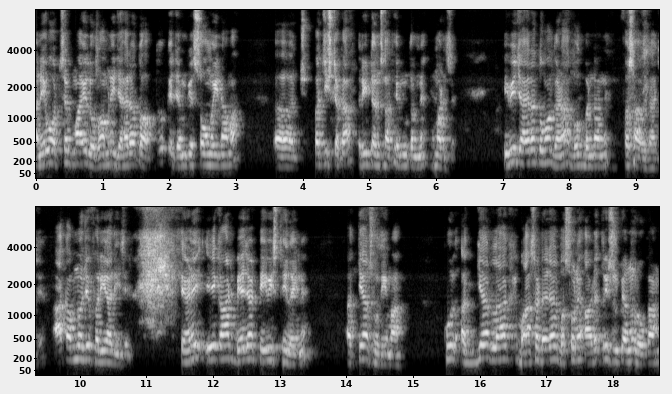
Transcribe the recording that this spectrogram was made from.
અને એ વોટ્સએપમાં એ લોભામણી જાહેરાતો આપતો કે જેમ કે સો મહિનામાં પચીસ ટકા રિટર્ન સાથે હું તમને મળશે. એવી જાહેરાતોમાં ઘણા ભોગ બનનારને ફસાવેલા છે. આ કામનો જે ફરિયાદી છે, તેણે એક આઠ બે હજાર ત્રેવીસથી લઈને અત્યાર સુધીમાં કુલ અગિયાર લાખ બાસઠ હજાર બસો ને આડત્રીસ રૂપિયાનું રોકાણ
